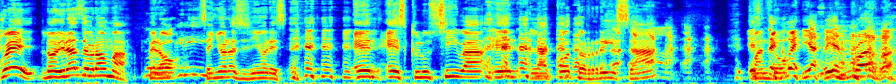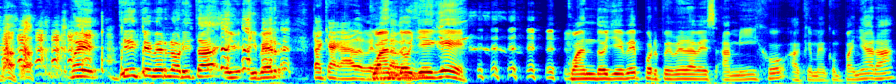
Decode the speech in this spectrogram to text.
Güey, lo dirás de broma. Pero, crees? señoras y señores, en exclusiva en La Cotorrisa. Cuando, Este güey ya bien güey, tienes que verlo ahorita y, y ver Está cagado, güey. cuando llegué. Cuando llevé por primera vez a mi hijo a que me acompañara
